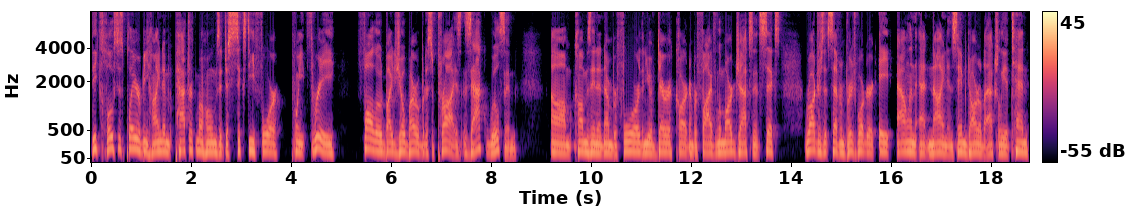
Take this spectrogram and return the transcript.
The closest player behind him, Patrick Mahomes, at just 64.3, followed by Joe Burrow. But a surprise, Zach Wilson um, comes in at number four. Then you have Derek Carr at number five, Lamar Jackson at six, Rodgers at seven, Bridgewater at eight, Allen at nine, and Sam Darnold actually at 10.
